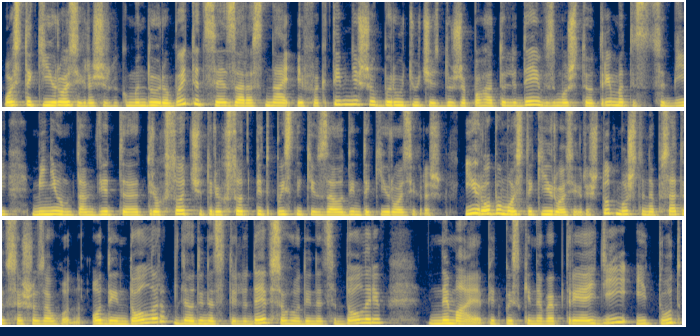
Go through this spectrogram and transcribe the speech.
Ось такий розіграш рекомендую робити. Це зараз найефективніше. Беруть участь дуже багато людей. Ви зможете отримати собі мінімум там від 300-400 підписників за один такий розіграш. І робимо ось такий розіграш. Тут можете написати все, що завгодно. 1 долар для 11 людей, всього 11 доларів. Немає підписки на Web3 ID, і тут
